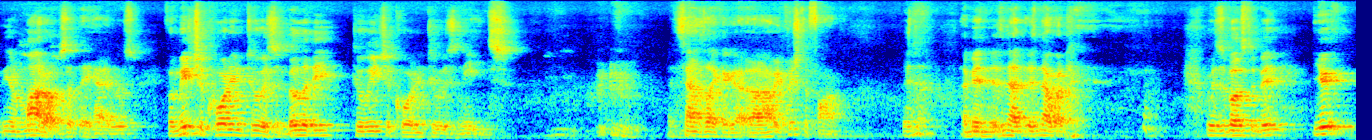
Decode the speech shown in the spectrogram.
you know, mottos that they had was from each according to his ability, to each according to his needs. It sounds like a, a Hare Krishna farm, isn't it? I mean, isn't that isn't that what we're supposed to be? you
